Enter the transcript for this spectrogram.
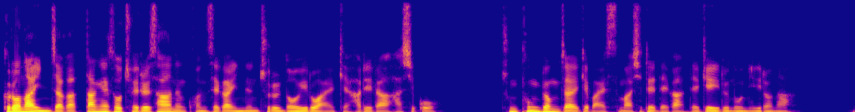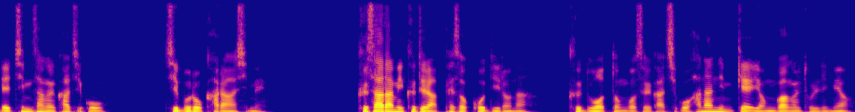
그러나 인자가 땅에서 죄를 사하는 권세가 있는 줄을 너희로 알게 하리라 하시고 중풍병자에게 말씀하시되 내가 내게 이르노니 일어나 내 침상을 가지고 집으로 가라 하시매 그 사람이 그들 앞에서 곧 일어나 그 누웠던 것을 가지고 하나님께 영광을 돌리며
